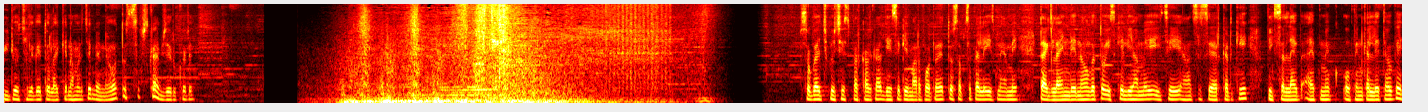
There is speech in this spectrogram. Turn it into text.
वीडियो अच्छी लगे तो लाइक करना हमारे चैनल में हो तो सब्सक्राइब ज़रूर करें। सो गज कुछ इस प्रकार का, जैसे कि हमारा फ़ोटो है तो सबसे पहले इसमें हमें टैग लाइन देना होगा तो इसके लिए हमें इसे यहाँ से शेयर करके पिक्सल लैब ऐप में ओपन कर लेते होगे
